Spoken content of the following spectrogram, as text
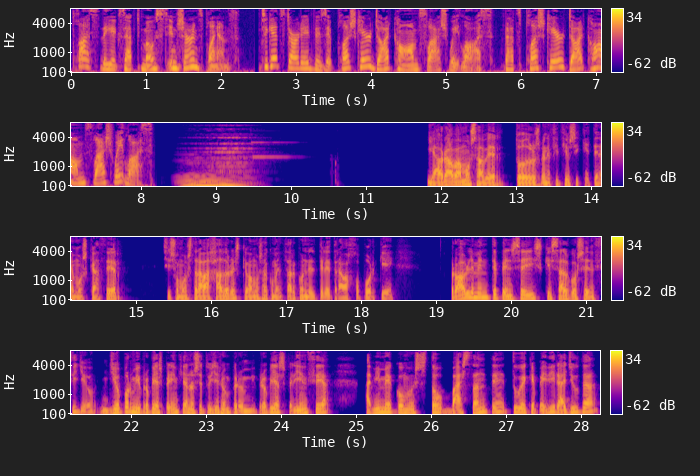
Plus, they accept most insurance plans. To get started, visit plushcare.com slash weight loss. That's plushcare.com slash weight loss. Y ahora vamos a ver todos los beneficios y qué tenemos que hacer si somos trabajadores que vamos a comenzar con el teletrabajo, porque probablemente penséis que es algo sencillo. Yo por mi propia experiencia, no sé tú, pero en mi propia experiencia a mí me costó bastante, tuve que pedir ayuda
